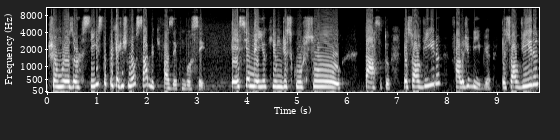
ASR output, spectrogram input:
chama o exorcista, porque a gente não sabe o que fazer com você. Esse é meio que um discurso tácito. Pessoal vira, fala de Bíblia. Pessoal vira,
